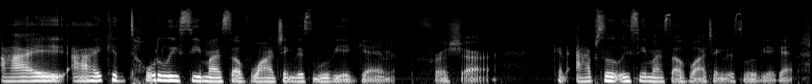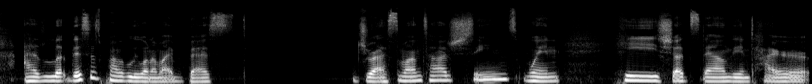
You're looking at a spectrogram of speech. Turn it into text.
I, I could totally see myself watching this movie again for sure. Can absolutely see myself watching this movie again. I love, this is probably one of my best dress montage scenes when he shuts down the entire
